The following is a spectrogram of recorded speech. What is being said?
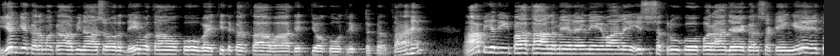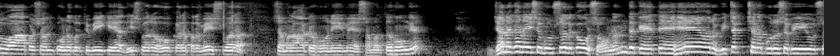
यज्ञ कर्म का विनाश और देवताओं को व्यथित करता हुआ दैत्यों को तृप्त करता है। आप यदि पाताल में रहने वाले इस शत्रु को पराजय कर सकेंगे तो आप संपूर्ण पृथ्वी के अधीश्वर होकर परमेश्वर सम्राट होने में समर्थ होंगे। जनगण इस मुसल को सौनंद कहते हैं, और विचक्षण पुरुष भी उस,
